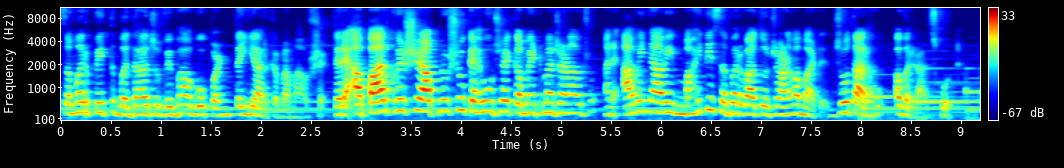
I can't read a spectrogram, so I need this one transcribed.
સમર્પિત બધા જ વિભાગો પણ તૈયાર કરવામાં આવશે. ત્યારે આ પાર્ક વિશે આપનું શું કહેવું છે કમેન્ટમાં જણાવજો અને આવી માહિતીસભર વાતો જાણવા માટે જોતા રહો અવર રાજકોટ.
